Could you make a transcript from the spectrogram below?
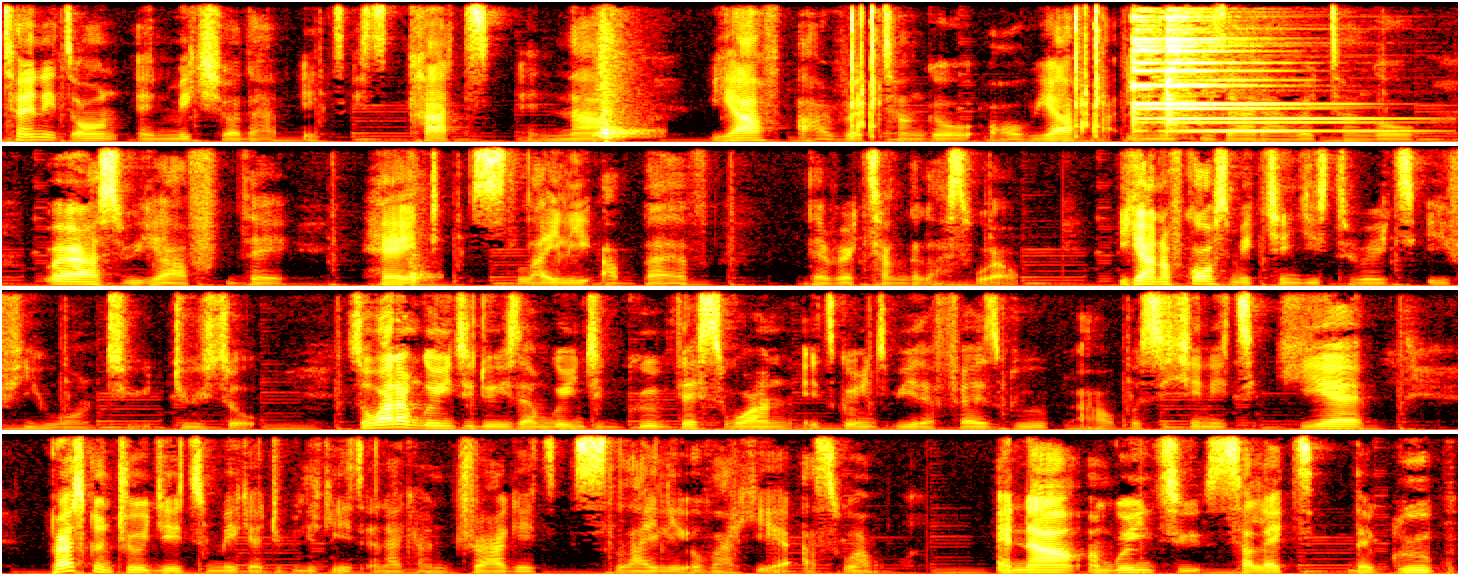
turn it on and make sure that it is cut. And now we have our rectangle or we have our image inside our rectangle whereas we have the head slightly above the rectangle as well. You can of course make changes to it if you want to do so. So what i'm going to do is i'm going to group this one. It's going to be the first group. I'll position it here. Press ctrl j to make a duplicate and i can drag it slightly over here as well. And now i'm going to select the group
